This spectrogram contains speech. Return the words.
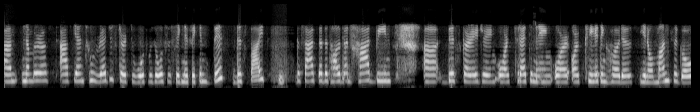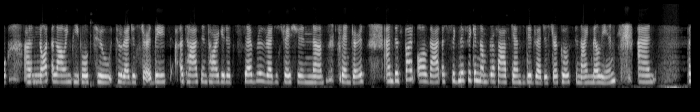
um, number of Afghans who registered to vote was also significant. This, despite the fact that the Taliban had been uh, discouraging or threatening or, or creating hurdles, you know, months ago, uh, not allowing people to, to register. They attacked and targeted several registration uh, centers. And despite all that, a significant number of Afghans did register, close to 9 million. And a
